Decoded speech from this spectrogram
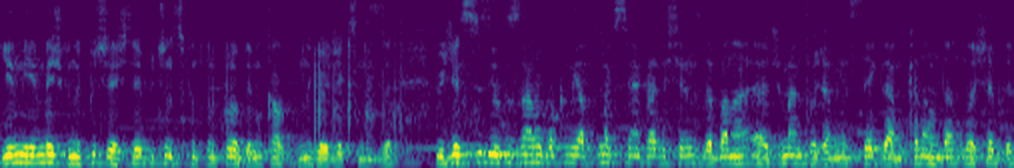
20-25 günlük bir süreçte bütün sıkıntının problemin kalktığını göreceksinizdir. Ücretsiz yıldızlama bakımı yaptırmak isteyen kardeşlerimiz de bana Ercüment Hocam Instagram kanalından ulaşabilir.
